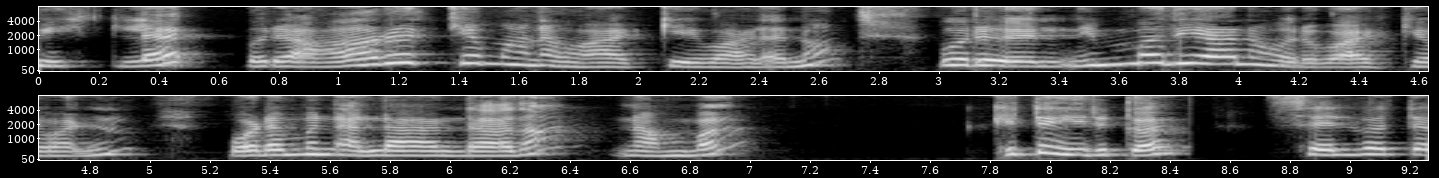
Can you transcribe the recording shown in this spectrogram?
வீட்டில் ஒரு ஆரோக்கியமான வாழ்க்கை வாழணும். ஒரு நிம்மதியான ஒரு வாழ்க்கை வாழணும். உடம்பு நல்லா இருந்தால் தான் நம்ம கிட்ட இருக்க செல்வத்தை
